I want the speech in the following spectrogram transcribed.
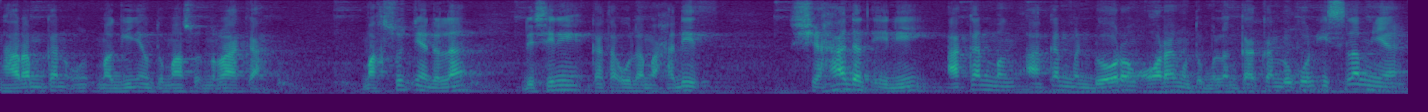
mengharamkan maginya untuk masuk neraka. Maksudnya adalah di sini kata ulama hadis syahadat ini akan meng, akan mendorong orang untuk melengkapkan rukun Islamnya.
